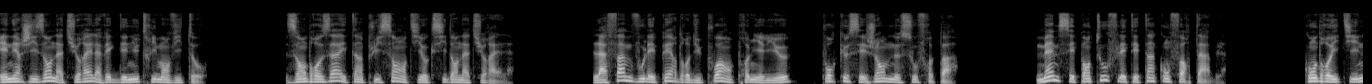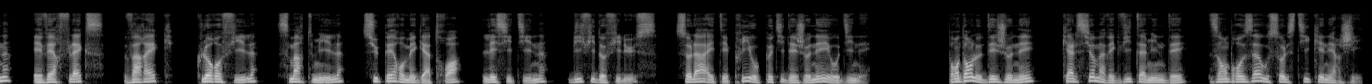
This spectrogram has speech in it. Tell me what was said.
Énergisant naturel avec des nutriments vitaux. Zambrosa est un puissant antioxydant naturel. La femme voulait perdre du poids en premier lieu, pour que ses jambes ne souffrent pas. Même ses pantoufles étaient inconfortables. Chondroïtine, Everflex, Varec, Chlorophylle, Smart Super Oméga 3, Lécithine, Bifidophilus, cela a été pris au petit déjeuner et au dîner. Pendant le déjeuner, calcium avec vitamine D, Zambrosa ou Solstick Energy.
